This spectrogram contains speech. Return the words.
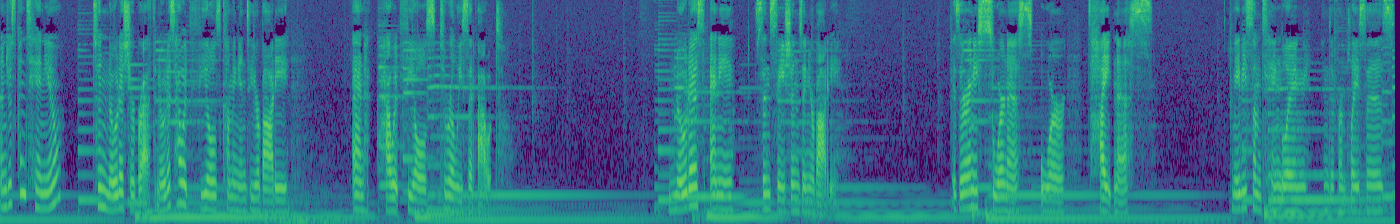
And just continue to notice your breath. Notice how it feels coming into your body and how it feels to release it out. Notice any sensations in your body. Is there any soreness or tightness? Maybe some tingling in different places?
